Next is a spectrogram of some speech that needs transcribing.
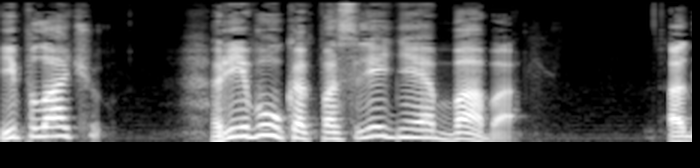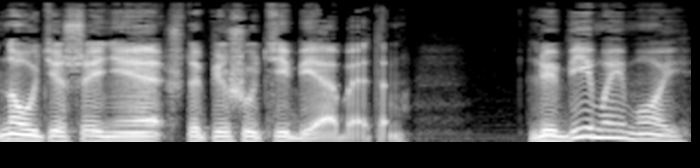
и плачу, реву, как последняя баба. Одно утешение, что пишу тебе об этом. Любимый мой,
